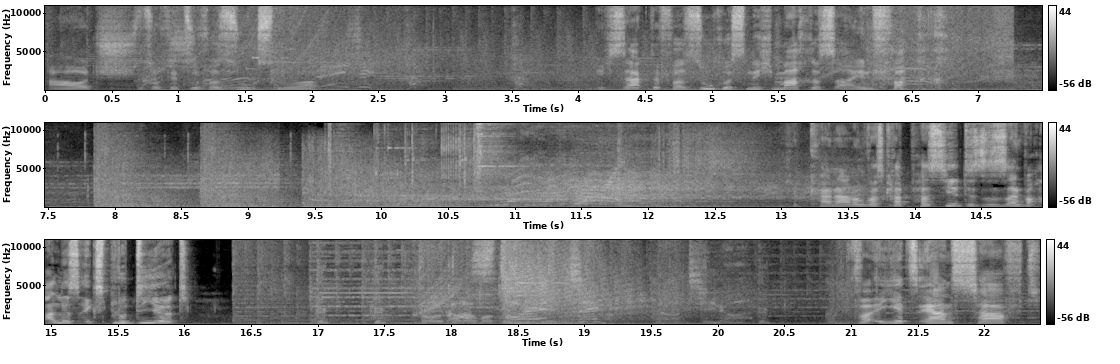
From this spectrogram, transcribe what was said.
Autsch, so viel zu versuch's nur. Ich sagte, versuch es nicht, mach es einfach. Keine Ahnung, was gerade passiert ist. Es ist einfach alles explodiert. War jetzt ernsthaft?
